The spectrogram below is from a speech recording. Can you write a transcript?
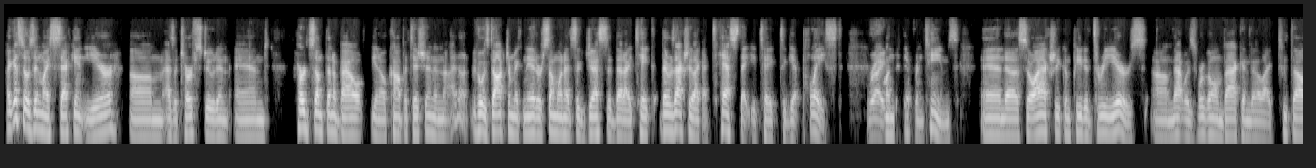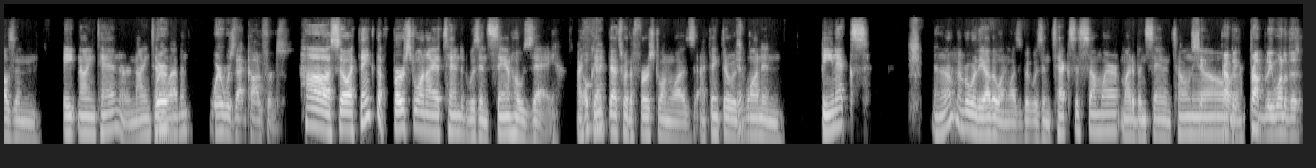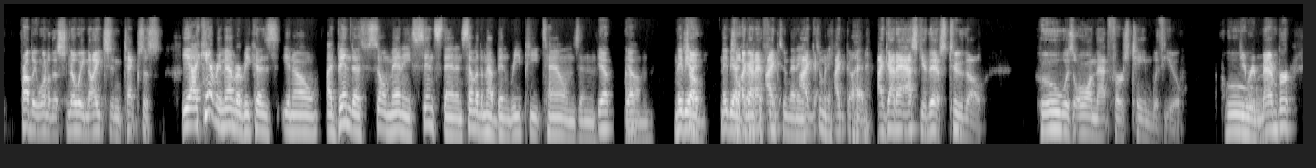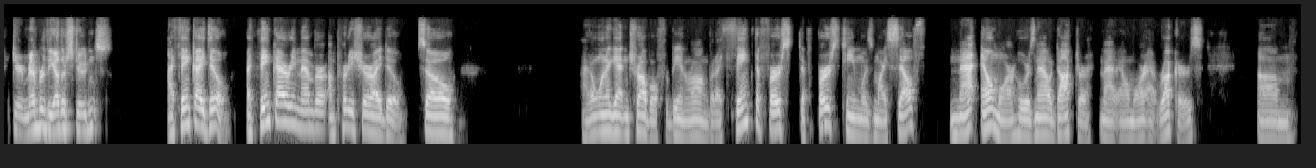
I guess I was in my second year um, as a turf student, and heard something about you know competition. And I don't if it was Dr. McNitt or someone had suggested that I take. There was actually like a test that you take to get placed right on the different teams. And uh, so I actually competed three years. Um, that was we're going back into like 2008, 9, 10 or 9, 10, where, 11. Where was that conference? Uh, so I think the first one I attended was in San Jose. I okay. think that's where the first one was. I think there was yeah. one in Phoenix. And I don't remember where the other one was, if it was in Texas somewhere. It might have been San Antonio. Probably or... probably one of the probably one of the snowy nights in Texas. Yeah, I can't remember because you know I've been to so many since then, and some of them have been repeat towns. And yep, yep. Um, maybe so, I maybe So I I gotta- I- too many. I- too many. I- Go ahead. I got to ask you this too, though. Who was on that first team with you? Who Do you remember? Do you remember the other students? I think I do. I think I remember. I'm pretty sure I do. So I don't want to get in trouble for being wrong, but I think the first the first team was myself, Matt Elmore, who is now a Doctor Matt Elmore at Rutgers. Um,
